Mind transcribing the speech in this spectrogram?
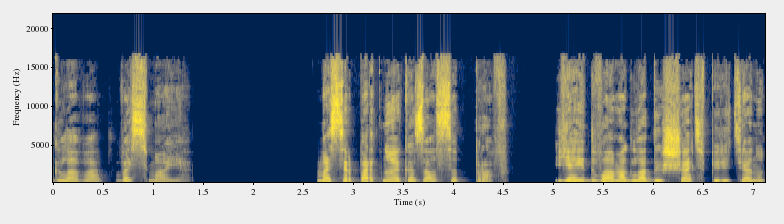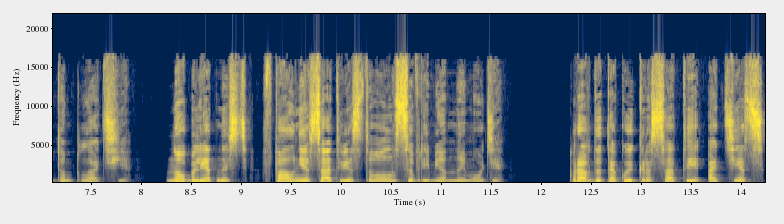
Глава восьмая Мастер портной оказался прав. Я едва могла дышать в перетянутом платье, но бледность вполне соответствовала современной моде. Правда, такой красоты отец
